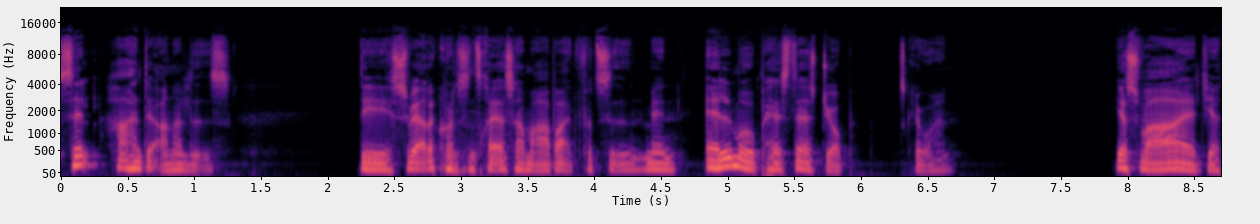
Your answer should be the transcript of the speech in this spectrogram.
Selv har han det anderledes. Det er svært at koncentrere sig om arbejde for tiden, men alle må jo passe deres job, skriver han. Jeg svarer, at jeg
